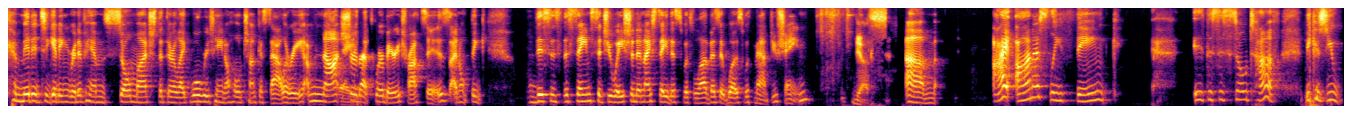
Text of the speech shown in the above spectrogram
committed to getting rid of him so much that they're like, we'll retain a whole chunk of salary. I'm not right. sure that's where Barry Trotz is. I don't think this is the same situation. And I say this with love as it was with Matt Duchene. Yes. Um, I honestly think it, this is so tough because you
